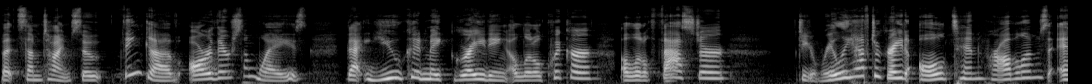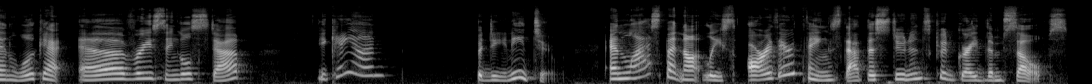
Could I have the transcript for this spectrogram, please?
but sometimes. So think of are there some ways that you could make grading a little quicker, a little faster? Do you really have to grade all 10 problems and look at every single step? You can, but do you need to? And last but not least, are there things that the students could grade themselves?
